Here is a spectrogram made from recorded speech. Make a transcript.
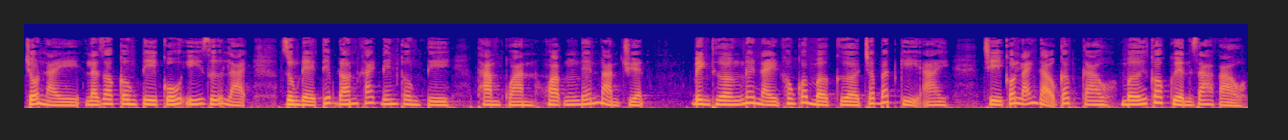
Chỗ này là do công ty cố ý giữ lại, dùng để tiếp đón khách đến công ty, tham quan hoặc đến bàn chuyện. Bình thường nơi này không có mở cửa cho bất kỳ ai, chỉ có lãnh đạo cấp cao mới có quyền ra vào.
